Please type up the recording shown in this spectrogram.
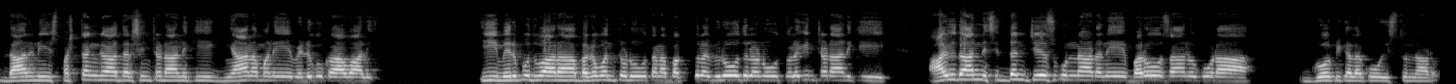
దానిని స్పష్టంగా దర్శించడానికి జ్ఞానమనే వెలుగు కావాలి. ఈ మెరుపు ద్వారా భగవంతుడు తన భక్తుల విరోధులను తొలగించడానికి ఆయుధాన్ని సిద్ధం చేసుకున్నాడనే భరోసాను కూడా గోపికలకు ఇస్తున్నాడు.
